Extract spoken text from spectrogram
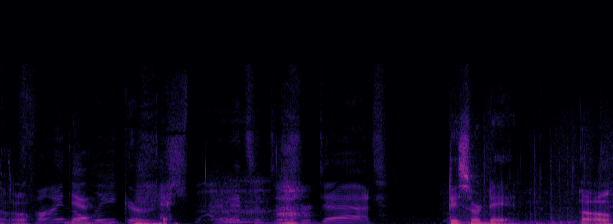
Uh oh. Find Yeah. the leakers. and it's a dish or dat. This or that. Uh oh.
